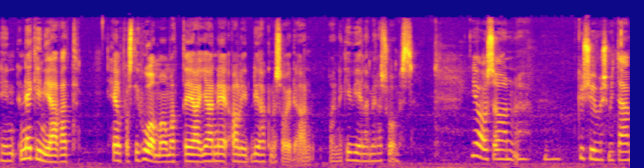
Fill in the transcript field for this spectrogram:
niin nekin jäävät helposti huomaamatta ja, ja ne alidiagnosoidaan ainakin vielä meillä Suomessa. Joo, se on kysymys, mitä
